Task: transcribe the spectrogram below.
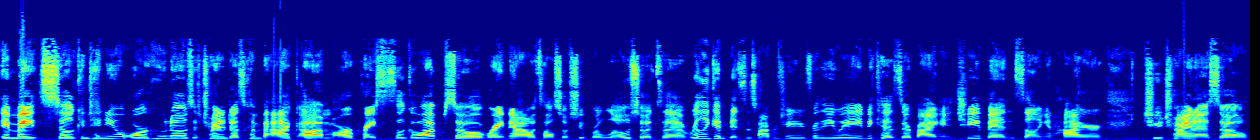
it might still continue, or who knows if China does come back, um, our prices will go up. So right now it's also super low, so it's a really good business opportunity for the UAE because they're buying it cheap and selling it higher to China. So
